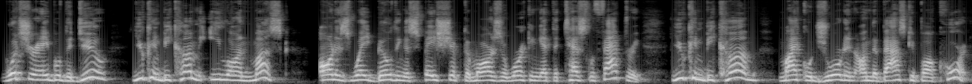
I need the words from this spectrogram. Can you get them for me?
What you're able to do, you can become Elon Musk on his way building a spaceship to Mars or working at the Tesla factory. You can become Michael Jordan on the basketball court.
